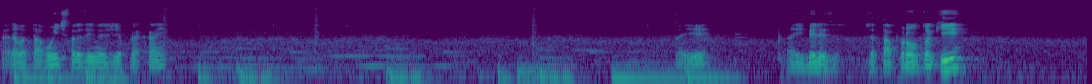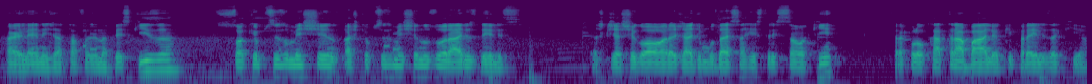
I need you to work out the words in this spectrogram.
Caramba, tá ruim de trazer energia para cá, hein? Aí. Aí, beleza. Já tá pronto aqui. A Arlene já tá fazendo a pesquisa. Só que eu preciso mexer, acho que eu preciso mexer nos horários deles. Acho que já chegou a hora já de mudar essa restrição aqui. para colocar trabalho aqui para eles aqui, ó.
